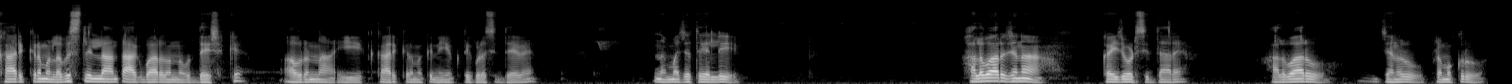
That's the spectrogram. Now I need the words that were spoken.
ಕಾರ್ಯಕ್ರಮ ಲಭಿಸಲಿಲ್ಲ ಅಂತ ಆಗಬಾರದು ಅನ್ನೋ ಉದ್ದೇಶಕ್ಕೆ ಅವರನ್ನು ಈ ಕಾರ್ಯಕ್ರಮಕ್ಕೆ ನಿಯುಕ್ತಿಗೊಳಿಸಿದ್ದೇವೆ. ನಮ್ಮ ಜೊತೆಯಲ್ಲಿ ಹಲವಾರು ಜನ ಕೈ ಜೋಡಿಸಿದ್ದಾರೆ. ಹಲವಾರು ಜನರು, ಪ್ರಮುಖರು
